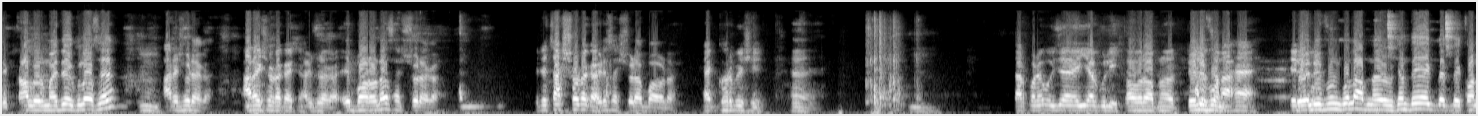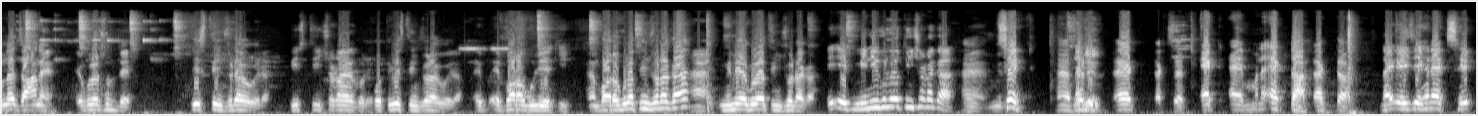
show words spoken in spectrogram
এই কালোর মাঝে এগুলো আছে আড়াইশো টাকা। আড়াইশো টাকা আড়াইশো টাকা। এই বড়টা চারশো টাকা। এটা চারশো টাকা? এটা চারশো টাকা বড়টা। এক ঘর বেশি? হ্যাঁ। তারপরে ওই যে ইয়াগুলি? তারপরে আপনার টেলিফোন। হ্যাঁ। গুলো আপনার ওইখান থেকে কর্নার জানে এগুলো শুদ্ধে পিস তিনশো টাকা করে। পিস তিনশো টাকা করে? প্রতি পিস তিনশো টাকা করে। এই বড়গুলি আর কি? হ্যাঁ, বড়গুলো তিনশো টাকা হ্যাঁ। মিনি এগুলো তিনশো টাকা। এই- এই মিনিগুলো তিনশো টাকা? হ্যাঁ সেট? হ্যাঁ এক এক সেট। এক মানে একটা? একটা। না এই যে এখানে এক সেট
